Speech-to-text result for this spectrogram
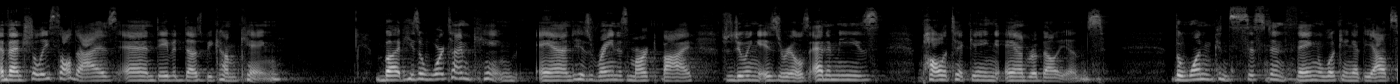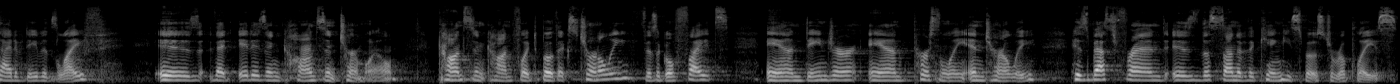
Eventually, Saul dies, and David does become king. But he's a wartime king, and his reign is marked by subduing Israel's enemies, politicking, and rebellions. The one consistent thing looking at the outside of David's life is that it is in constant turmoil, constant conflict, both externally, physical fights, and danger, and personally, internally. His best friend is the son of the king he's supposed to replace.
